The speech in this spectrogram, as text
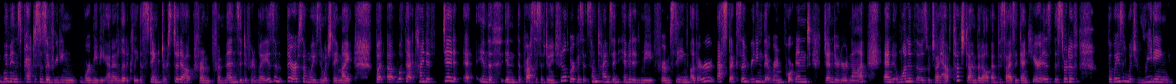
women's practices of reading were maybe analytically distinct or stood out from from men's in different ways and there are some ways in which they might. But uh, what that kind of did uh, in the in the process of doing field work is it sometimes inhibited me from seeing other aspects of reading that were important gendered or not. And one of those which i have touched on but i'll emphasize again here is the sort of the ways in which reading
